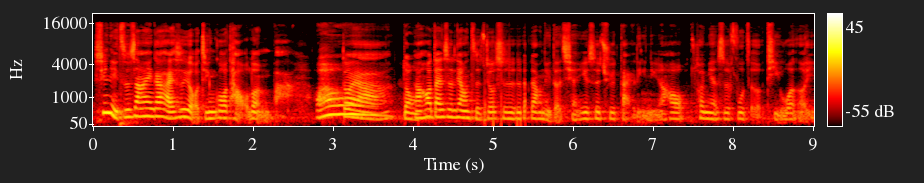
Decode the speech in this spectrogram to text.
心理智商应该还是有经过讨论吧？哦、oh，对啊，然后但是量子就是让你的潜意识去带领你，然后催眠师负责提问而已，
